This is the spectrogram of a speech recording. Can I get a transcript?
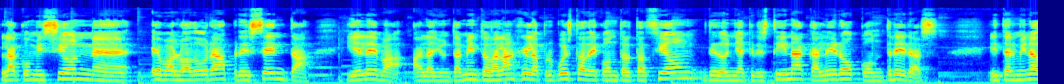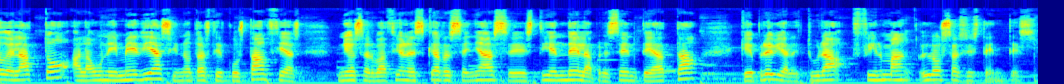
La comisión eh, evaluadora presenta y eleva al Ayuntamiento de Alange la propuesta de contratación de doña Cristina Calero Contreras y terminado el acto, a la una y media, sin otras circunstancias ni observaciones que reseñar, se extiende la presente acta que previa lectura firman los asistentes.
